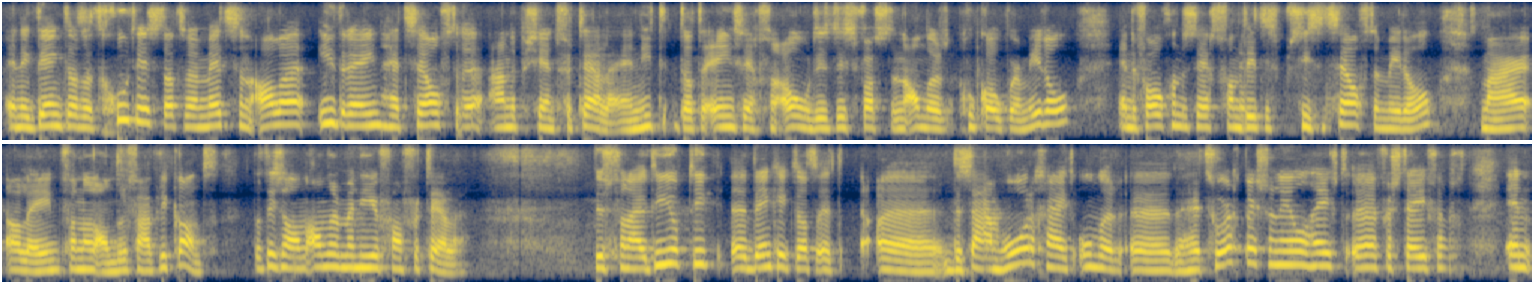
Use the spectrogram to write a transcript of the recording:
En ik denk dat het goed is dat we met z'n allen iedereen hetzelfde aan de patiënt vertellen. En niet dat de een zegt van oh, dit is vast een ander goedkoper middel. En de volgende zegt van dit is precies hetzelfde middel, maar alleen van een andere fabrikant. Dat is al een andere manier van vertellen. Dus vanuit die optiek uh, denk ik dat het uh, de saamhorigheid onder uh, het zorgpersoneel heeft verstevigd. En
